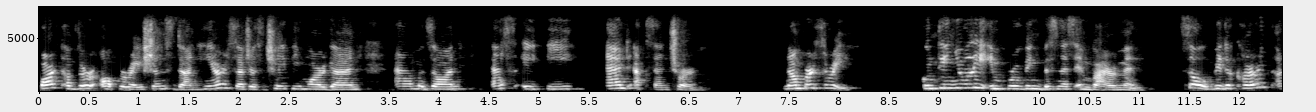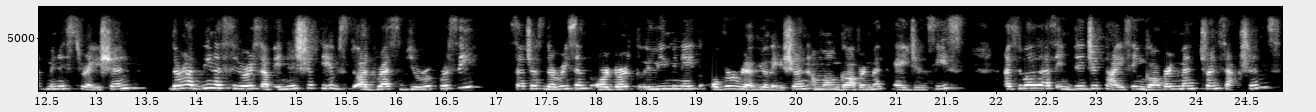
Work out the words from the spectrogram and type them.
part of their operations done here, such as JP Morgan, Amazon, SAP, and Accenture. Number three, continually improving business environment. So with the current administration, there have been a series of initiatives to address bureaucracy, such as the recent order to eliminate overregulation among government agencies, as well as in digitizing government transactions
